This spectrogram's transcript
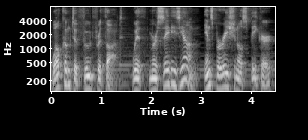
Welcome to Food for Thought with Mercedes Young, inspirational speaker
